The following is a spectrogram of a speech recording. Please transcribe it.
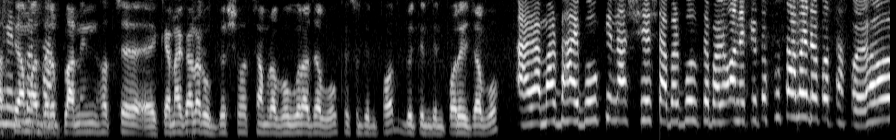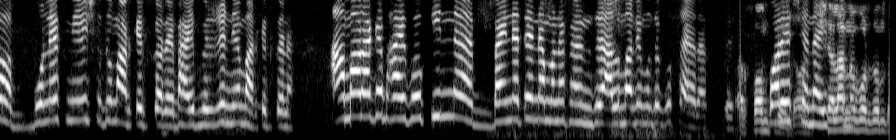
আজকে আমাদের প্ল্যানিং হচ্ছে কেনাকাটার উদ্দেশ্য হচ্ছে আমরা বগুড়া যাব কিছুদিন পর দুই তিন দিন পরেই যাব। আর আমার ভাই বউ কিনা শেষ আবার বলতে পারে অনেকে তো খুসামাইটা কথা কয় হ বোনেক নিয়ে শুধু মার্কেট করে ভাই বোনের নিয়ে মার্কেট করে না। আমার আগে ভাই বউ কিনা বাইনা টেনা মনে করেন যে আলমারির মধ্যে গুছায় রাখছে। পরে সে নাইছে। সেলানো পর্যন্ত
